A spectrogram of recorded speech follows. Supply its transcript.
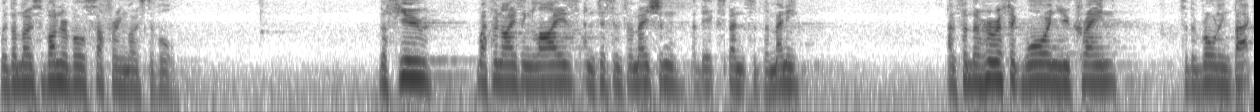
with the most vulnerable suffering most of all. The few weaponizing lies and disinformation at the expense of the many. And from the horrific war in Ukraine to the rolling back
